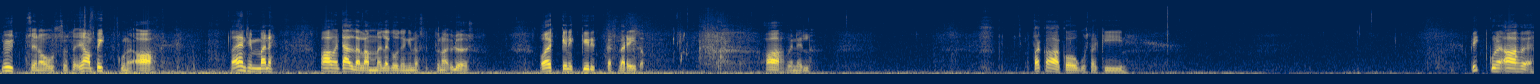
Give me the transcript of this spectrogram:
Nyt se noussut. Ihan pikkunen ahve. Mutta ensimmäinen ahven tältä lammelta kuitenkin nostettuna ylös. Oikein kirkkat värit on ahvenilla. Takakoukusta kiinni. Pikkunen ahve,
